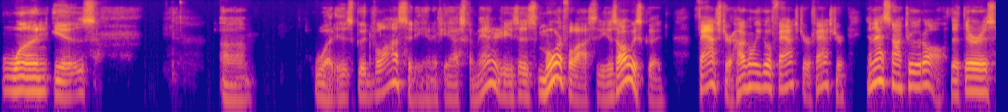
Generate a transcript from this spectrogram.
one is um, what is good velocity? And if you ask a manager, he says more velocity is always good. Faster, how can we go faster, faster? And that's not true at all, that there is,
